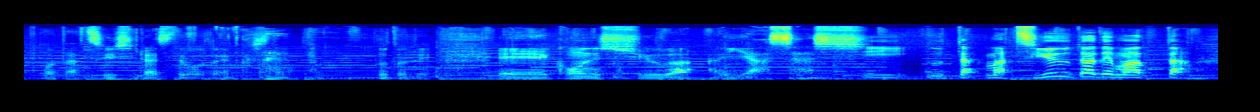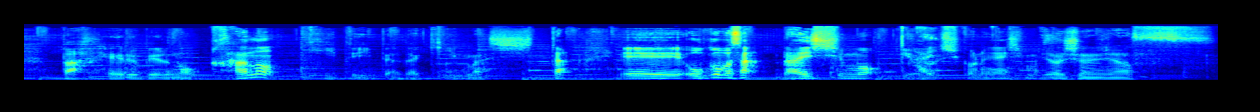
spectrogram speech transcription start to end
ポーターつい知らずでございました。はいということで、えー今週は優しい歌、まあ強い歌でもあったバッヘルベルのカノン聴いていただきました。えー、大久保さん来週もよろしくお願いします。よろしくお願いします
